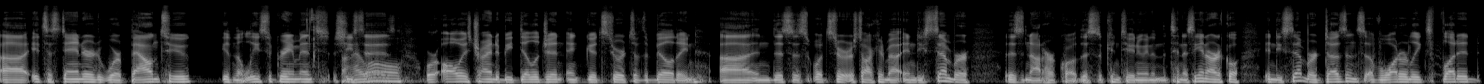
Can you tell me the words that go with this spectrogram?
Uh, it's a standard we're bound to." In the lease agreement, she By says, we're always trying to be diligent and good stewards of the building. Uh, and this is what Stuart was talking about in December. This is not her quote. This is continuing in the Tennessean article. In December, dozens of water leaks flooded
